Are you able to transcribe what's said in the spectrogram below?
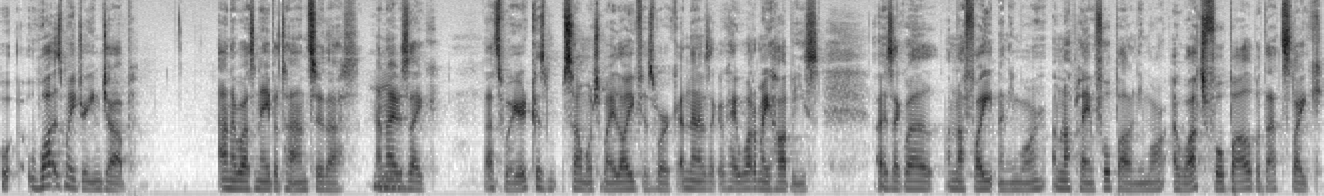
wh- what is my dream job? and I wasn't able to answer that. And I was like, that's weird because so much of my life is work. And then I was like, okay, what are my hobbies? I was like, well, I'm not fighting anymore. I'm not playing football anymore. I watch football, but that's like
